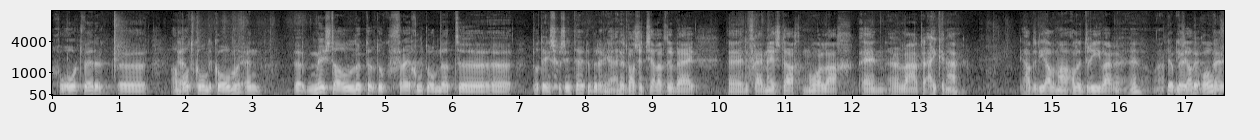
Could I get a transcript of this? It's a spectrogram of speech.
gehoord werden, aan bod konden komen. En meestal lukte het ook vrij goed om dat tot eensgezindheid te brengen. en het was hetzelfde bij uh, de Vrijmesdag, Moorlag en uh, later Eikenaar. Hadden die allemaal, alle drie waren hè, ja, diezelfde rol? Bij,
